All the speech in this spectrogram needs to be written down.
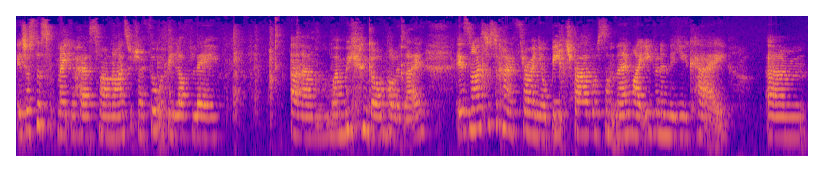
It's just to make your hair smell nice which I thought would be lovely um, when we can go on holiday. It's nice just to kind of throw in your beach bag or something like even in the UK um,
